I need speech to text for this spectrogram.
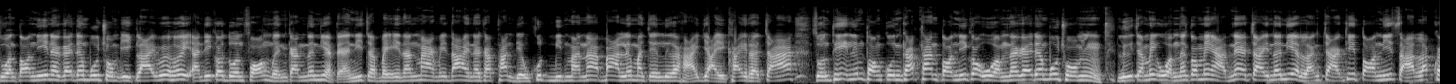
ส่วนตอนนี้นะครับท่านผู้ชมอีกรายเว้ยเฮ้ยอันนี้ก็โดนฟ้องเหมือนกันนั่นเนี่ยแต่อันนี้จะไปนั้นมากไม่ได้นะครับท่านเดี๋ยวคุดบินมาหน้าบ้านแล้วมันจะเรือหายใหญ่ใครหรอจ๊ะส่วนที่ลิมทองกุลครับท่านตอนนี้ก็อ่วมนะครับท่านผู้ชม หรือจะไม่อ่วมนั้นก็ไม่อาจแน่ใจนะเนี่ยหลังจากที่ตอนนี้ศาลรับค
